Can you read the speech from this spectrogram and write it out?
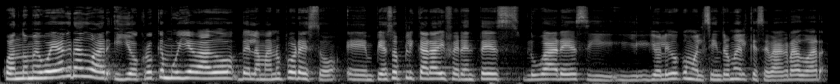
Cuando me voy a graduar, y yo creo que muy llevado de la mano por eso, eh, empiezo a aplicar a diferentes lugares y, yo le digo como el síndrome del que se va a graduar.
